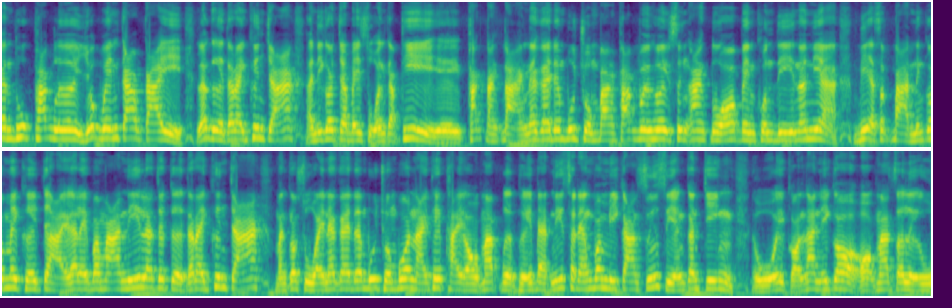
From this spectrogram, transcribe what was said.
กันทุกพักเลย ยกเว้นก้าวไกล แล้วเกิดอะไรขึ้นจ้าอันนี้ก็จะไปสวนกับที่พักต่ต่างๆนะครับท่านผู้ชมบางพักเว้ยเฮ้ยซึ่งอ้างตัวว่าเป็นคนดีนะเนี่ยเบี้ยสักบาทหนึ่งก็ไม่เคยจ่ายอะไรประมาณนี้แล้วจะเกิดอะไรขึ้นจ้ามันก็สวยนะครับท่านผู้ชมเพราะนายเทพไทยออกมาเปิดเผยแบบนี้แสดงว่ามีการซื้อเสียงกันจริงโอ้ยก่อนหน้านี้ก็ออกมาเสลอโว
